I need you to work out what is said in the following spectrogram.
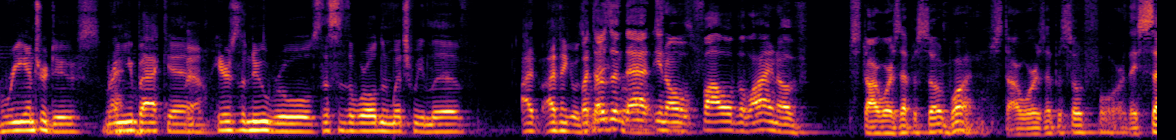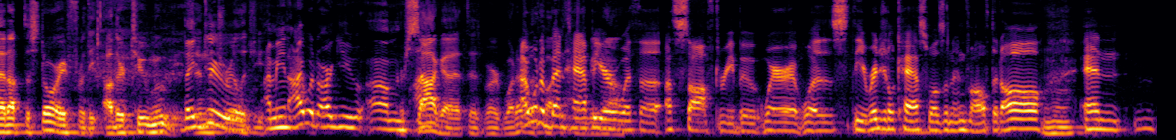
reintroduce, bring you back in. Yeah. Here's the new rules. This is the world in which we live. I, I think it was. But doesn't that you know follow the line of Star Wars Episode One, Star Wars Episode Four? They set up the story for the other two movies They in do. the trilogy I mean, I would argue. Um, or saga, at this- or whatever. I would have been gonna be happier with a, a soft reboot where it was the original cast wasn't involved at all, Mm-hmm. and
